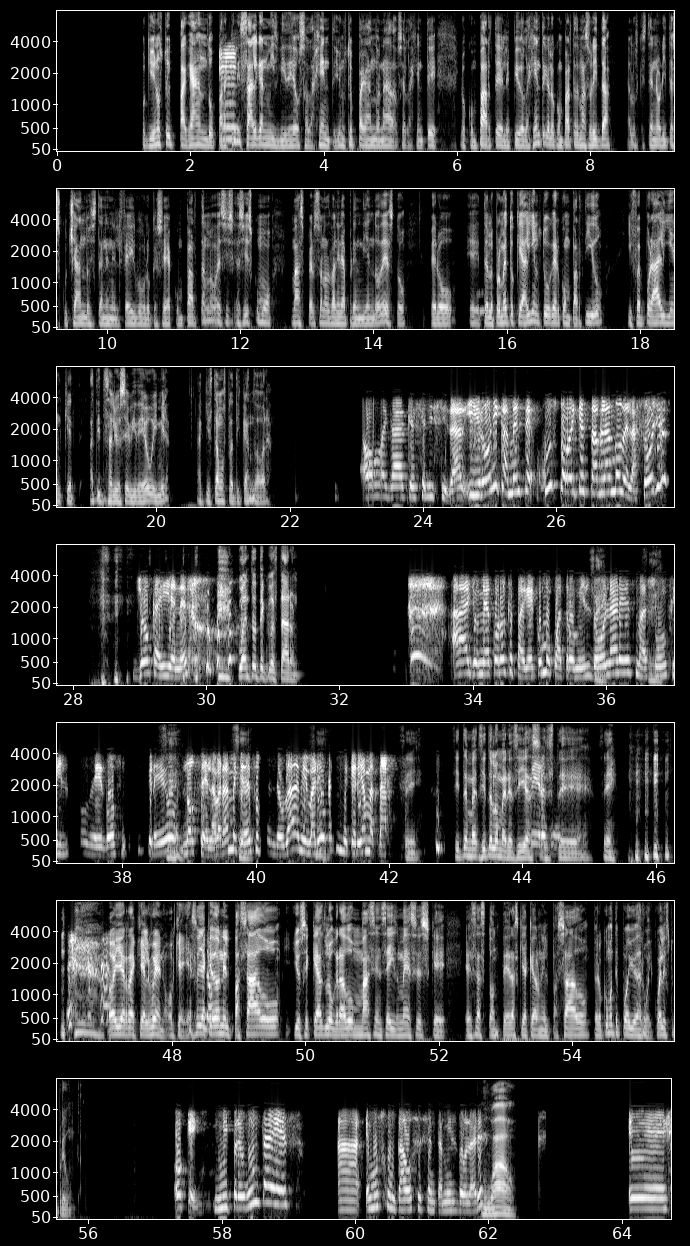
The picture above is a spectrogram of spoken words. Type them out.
Porque yo no estoy pagando para que le salgan mis videos a la gente. Yo no estoy pagando nada. O sea, la gente lo comparte. Le pido a la gente que lo comparte. Es más, ahorita, a los que estén ahorita escuchando, si están en el Facebook o lo que sea, compártanlo. Así, así es como más personas van a ir aprendiendo de esto. Pero eh, te lo prometo que alguien lo tuvo que haber compartido y fue por alguien que a ti te salió ese video. Y mira, aquí estamos platicando ahora. Oh my God, qué felicidad. Irónicamente, justo hoy que está hablando de las ollas, yo caí en eso. ¿Cuánto te costaron? Ah, yo me acuerdo que pagué como cuatro mil dólares más un filtro de dos, creo. No sé, la verdad me quedé súper endeudada. Mi marido casi me quería matar. Sí. Sí te, te lo merecías, este, sí. Oye, Raquel, bueno, ok, eso ya quedó en el pasado. Yo sé que has logrado más en seis meses que esas tonteras que ya quedaron en el pasado, pero ¿cómo te puedo ayudar hoy? ¿Cuál es tu pregunta? Ok, mi pregunta es, ah, hemos juntado 60 mil dólares. Wow. Eh,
